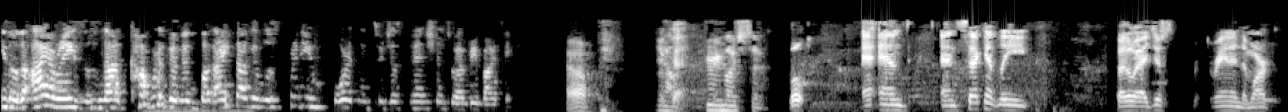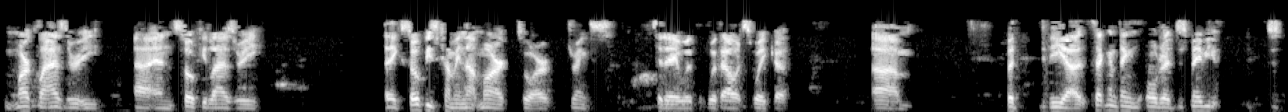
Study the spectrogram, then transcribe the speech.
You know, the IRAs is not covered in it, but I thought it was pretty important to just mention to everybody. Oh, yeah, okay. very much so. Well, and and secondly, by the way, I just ran into Mark Mark Lazary uh, and Sophie Lazary. I think Sophie's coming, not Mark, to our drinks today with with Alex Waka. Um, but the uh, second thing, Olga, just maybe just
